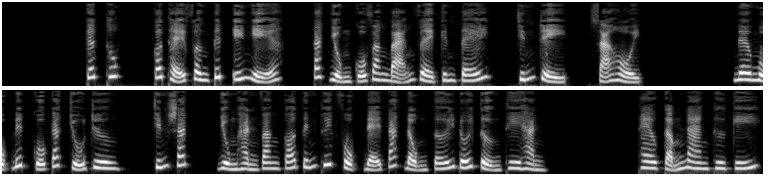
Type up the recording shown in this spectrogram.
Kết thúc, có thể phân tích ý nghĩa, tác dụng của văn bản về kinh tế, chính trị, xã hội. Nêu mục đích của các chủ trương, chính sách, dùng hành văn có tính thuyết phục để tác động tới đối tượng thi hành. Theo Cẩm nang thư ký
